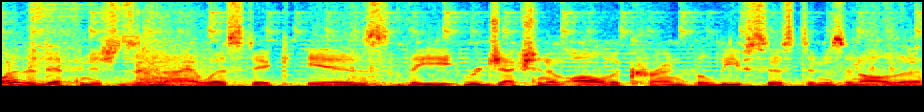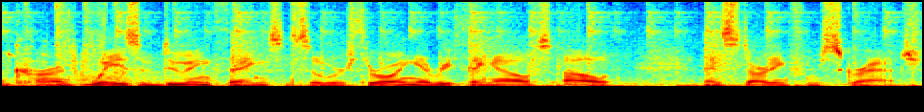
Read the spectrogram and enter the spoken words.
One of the definitions of nihilistic is the rejection of all the current belief systems and all the current ways of doing things. So we're throwing everything else out and starting from scratch.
